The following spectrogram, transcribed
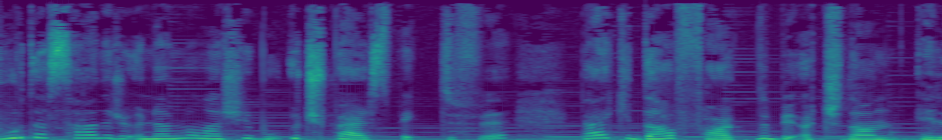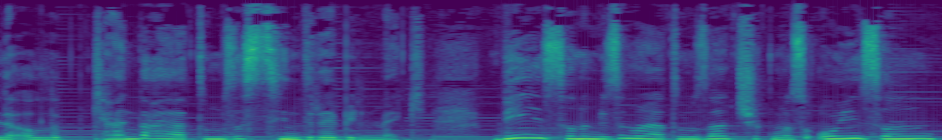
Burada sadece önemli olan şey bu üç perspektifi belki daha farklı bir açıdan ele alıp kendi hayatımıza sindirebilmek. Bir insanın bizim hayatımızdan çıkması o insanın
